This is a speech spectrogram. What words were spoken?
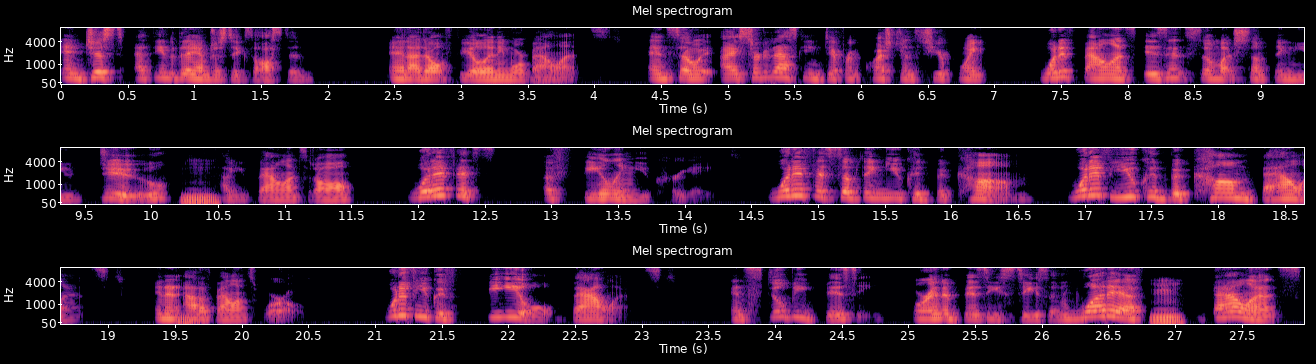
And just at the end of the day, I'm just exhausted and I don't feel any more balanced. And so it, I started asking different questions to your point. What if balance isn't so much something you do, Mm. how you balance it all? What if it's a feeling you create? What if it's something you could become? What if you could become balanced in an Mm. out of balance world? What if you could feel balanced and still be busy or in a busy season? What if Mm. balance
